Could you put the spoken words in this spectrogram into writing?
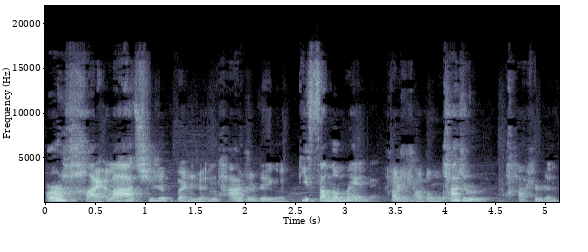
而海拉其实本人她是这个第三个妹妹。它是啥动物？他是他是人，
